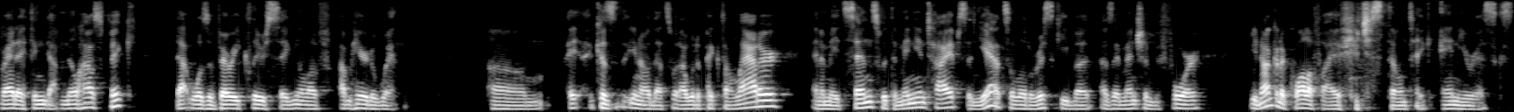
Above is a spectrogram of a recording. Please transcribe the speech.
Right? I think that Millhouse pick that was a very clear signal of I'm here to win um because you know that's what i would have picked on ladder and it made sense with the minion types and yeah it's a little risky but as i mentioned before you're not going to qualify if you just don't take any risks.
